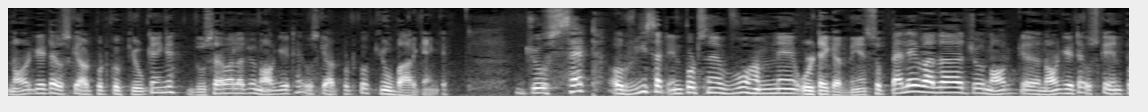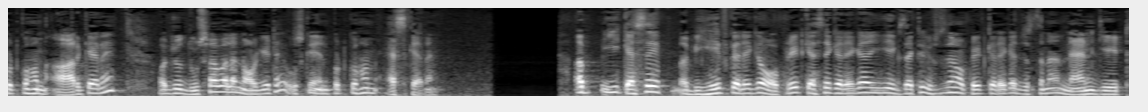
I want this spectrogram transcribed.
نار گیٹ ہے اس کے آؤٹ پٹ کو کیو کہیں گے دوسرا والا جو نار گیٹ ہے اس کے آؤٹ پٹ کو کیو بار کہیں گے جو سیٹ اور ری سیٹ انپٹس ہیں وہ ہم نے الٹے کر دیے ہیں سو پہلے والا جو نار گیٹ ہے اس کے ان پٹ کو ہم آر کہہ رہے ہیں اور جو دوسرا والا نار گیٹ ہے اس کے ان پٹ کو ہم ایس کہہ رہے ہیں اب یہ کیسے بہیو کرے گا آپریٹ کیسے کرے گا یہ exactly اس طرح آپریٹ کرے گا جس طرح نین گیٹ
